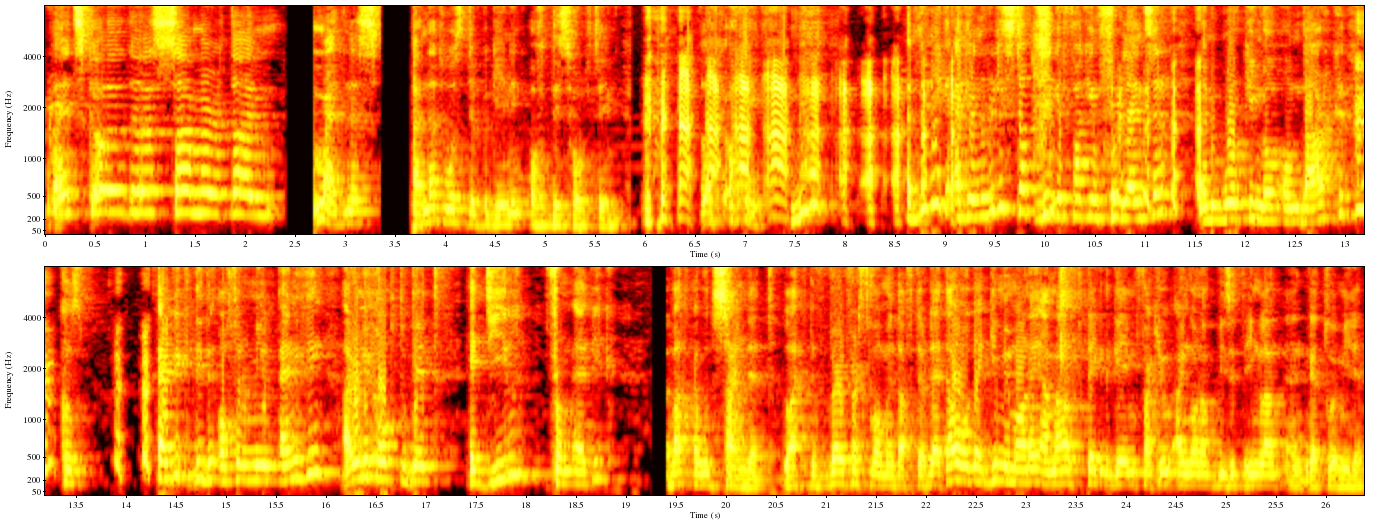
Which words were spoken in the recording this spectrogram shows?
It's called uh, Summertime Madness. And that was the beginning of this whole thing. like, okay, maybe, maybe I can really stop being a fucking freelancer and working on, on DARQ because Epic didn't offer me anything. I really hope to get a deal from Epic, but I would sign that. Like the very first moment after that, oh, okay, give me money, I'm out, take the game, fuck you, I'm gonna visit England and get to Emilia.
